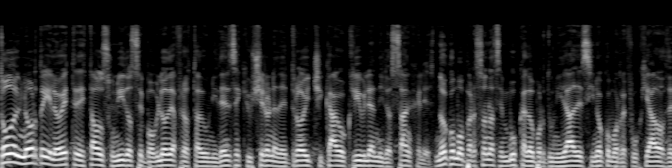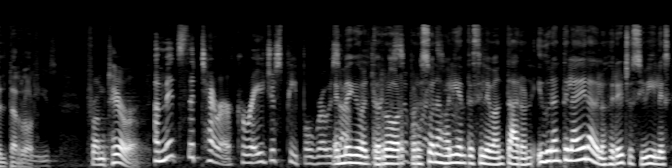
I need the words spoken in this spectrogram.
Todo el norte y el oeste de Estados Unidos se pobló de afroestadounidenses que huyeron a Detroit, Chicago, Cleveland y Los Ángeles, no como personas en busca de oportunidades, sino como refugiados del terror. En medio del terror, personas valientes se levantaron y durante la era de los derechos civiles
